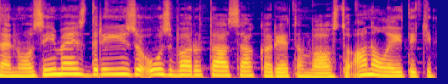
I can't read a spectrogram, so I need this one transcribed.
nenozīmēs drīzu uzvaru, tā saka rietumvalstu analītiķi.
